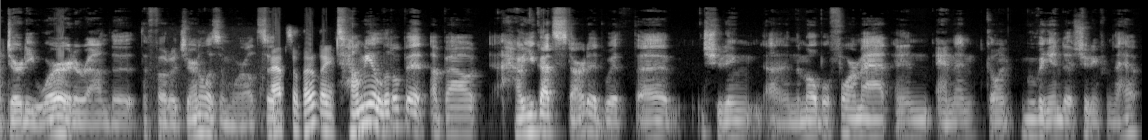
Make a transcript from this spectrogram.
dirty word around the the photojournalism world. So, absolutely, tell me a little bit about how you got started with uh, shooting uh, in the mobile format and and then going moving into shooting from the hip.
